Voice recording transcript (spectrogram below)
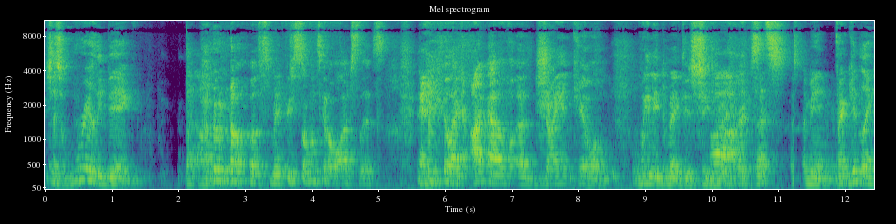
just really big. But um, Who knows? Maybe someone's gonna watch this and be like, "I have a giant kiln. We need to make these Ah, cheeseburgers." that's. I mean, if I could get like,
